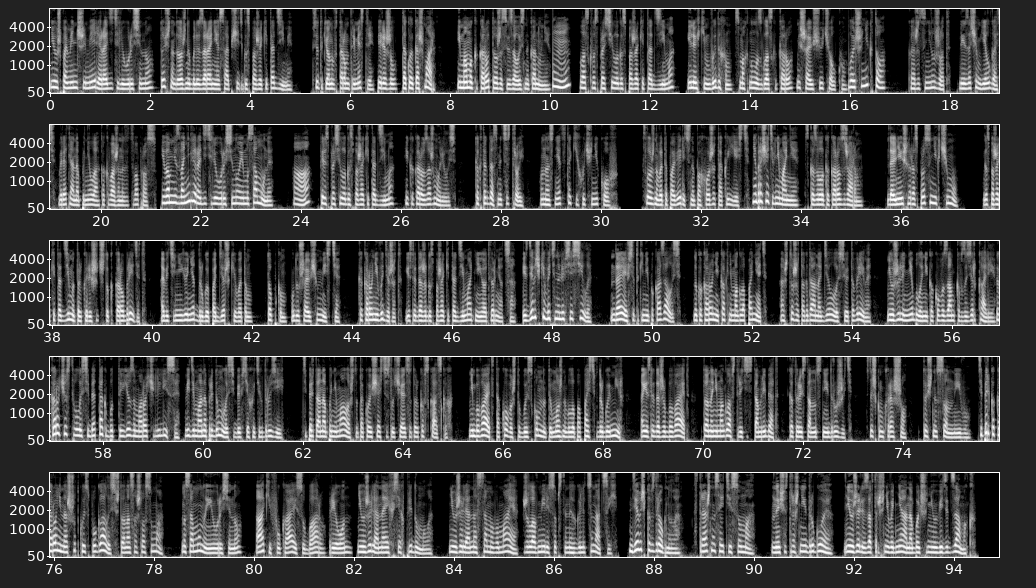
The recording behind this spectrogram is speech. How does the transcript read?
И уж по меньшей мере родители Урасино точно должны были заранее сообщить госпоже Китадзиме. Все-таки он во втором триместре пережил такой кошмар. И мама Кокоро тоже связалась накануне. «М-м?» — ласково спросила госпожа Китадзима и легким выдохом смахнула с глаз Кокоро мешающую челку. «Больше никто». Кажется, не лжет. Да и зачем ей лгать? Вряд ли она поняла, как важен этот вопрос. «И вам не звонили родители Урасино и Масамуны?» «А?» — переспросила госпожа Китадзима, и Кокоро зажмурилась. «Как тогда с медсестрой? У нас нет таких учеников». Сложно в это поверить, но, похоже, так и есть. «Не обращайте внимания», — сказала Кокоро с жаром. Дальнейшие расспросы ни к чему. Госпожа Китадзима только решит, что Кокоро бредит. А ведь у нее нет другой поддержки в этом топком, удушающем месте. Кокоро не выдержит, если даже госпожа Китадзима от нее отвернется. Из девочки вытянули все силы. Да, ей все-таки не показалось. Но Кокоро никак не могла понять, а что же тогда она делала все это время? Неужели не было никакого замка в Зазеркалье? Кокоро чувствовала себя так, будто ее заморочили лисы. Видимо, она придумала себе всех этих друзей. Теперь-то она понимала, что такое счастье случается только в сказках. Не бывает такого, чтобы из комнаты можно было попасть в другой мир. А если даже бывает, то она не могла встретить там ребят, которые станут с ней дружить. Слишком хорошо. Точно сон наяву. Теперь Кокоро не на шутку испугалась, что она сошла с ума. Но Самуна и Урасино, Аки, Фука и Субару, Рион. Неужели она их всех придумала? Неужели она с самого мая жила в мире собственных галлюцинаций? Девочка вздрогнула. Страшно сойти с ума. Но еще страшнее другое. Неужели с завтрашнего дня она больше не увидит замок?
